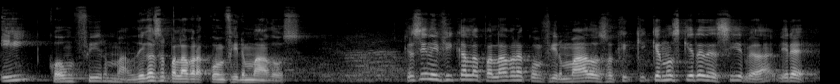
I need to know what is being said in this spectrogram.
y confirmados. Diga esa palabra, confirmados. ¿Qué significa la palabra confirmados? ¿O qué, qué, nos quiere decir, verdad? Mire,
